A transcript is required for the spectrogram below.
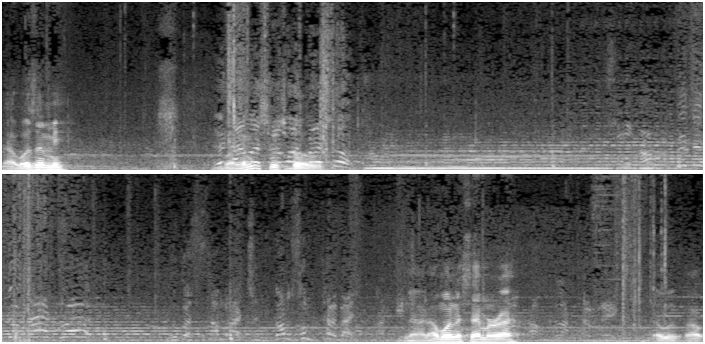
That wasn't me. But let me switch bows. Nah, that wasn't a samurai. That was oh.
